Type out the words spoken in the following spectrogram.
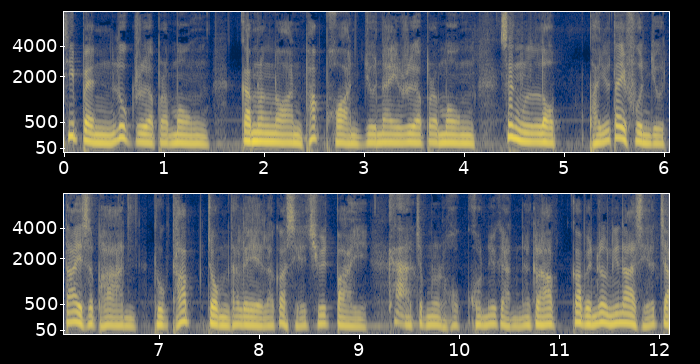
ที่เป็นลูกเรือประมงกำลังนอนพักผ่อนอยู่ในเรือประมง ซึ่งหลบ พายุไต้ฝุ่นอยู่ใต้สะพาน ถูกทับจมทะเลแล้วก็เสียชีวิตไปจำนวน 6 คนด้วยกันนะครับ ก็เป็นเรื่องที่น่าเสียใจ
